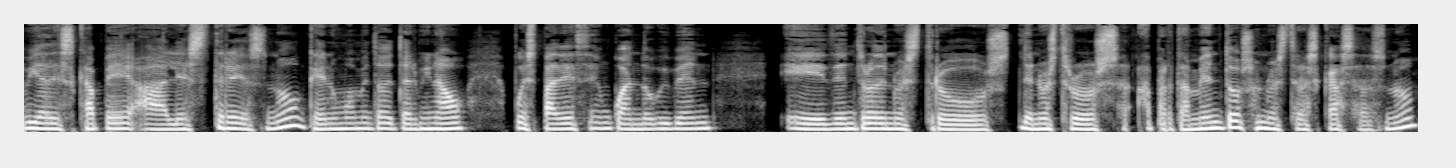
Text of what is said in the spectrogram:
vía de escape al estrés, ¿no? que en un momento determinado pues padecen cuando viven eh, dentro de nuestros, de nuestros apartamentos o nuestras casas. ¿no?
